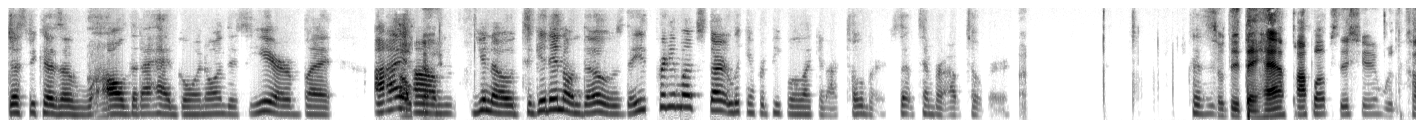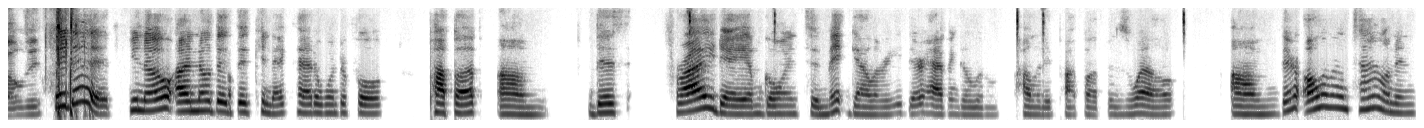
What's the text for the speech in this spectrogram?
just because of all that I had going on this year. But I, Okay. um, you know, to get in on those, they pretty much start looking for people like in October, September, October. So did they have pop ups this year with COVID? They did. You know, I know that the Connect had a wonderful pop up. Um, this Friday, I'm going to Mint Gallery. They're having a little holiday pop up as well. Um, they're all around town, and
